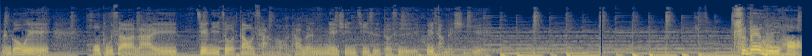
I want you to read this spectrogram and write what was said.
能够为活菩萨来建一座道场哦，他们内心其实都是非常的喜悦。慈悲湖哈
